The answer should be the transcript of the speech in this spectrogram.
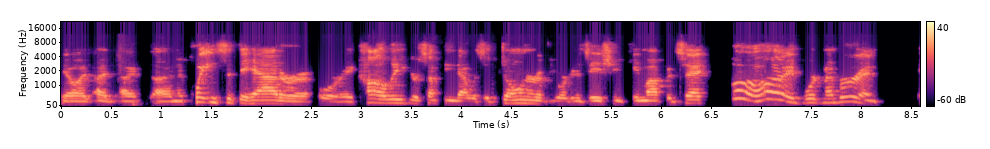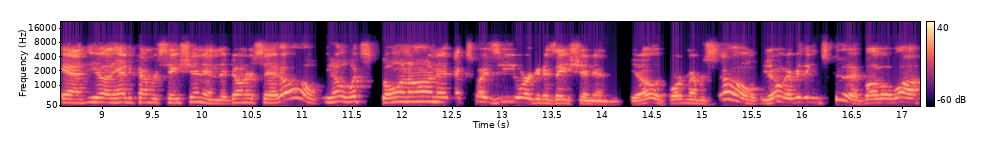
you know a, a, an acquaintance that they had or or a colleague or something that was a donor of the organization came up and said, "Oh, hi, board member," and and you know they had a conversation and the donor said oh you know what's going on at xyz organization? And you know the board members oh you know everything's good blah blah blah.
